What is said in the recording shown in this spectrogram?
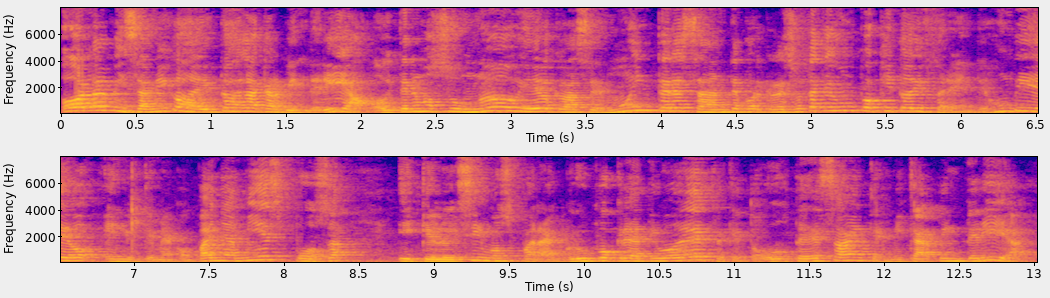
Hola mis amigos adictos a la carpintería, hoy tenemos un nuevo video que va a ser muy interesante porque resulta que es un poquito diferente, es un video en el que me acompaña mi esposa y que lo hicimos para Grupo Creativo DF, que todos ustedes saben que es mi carpintería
